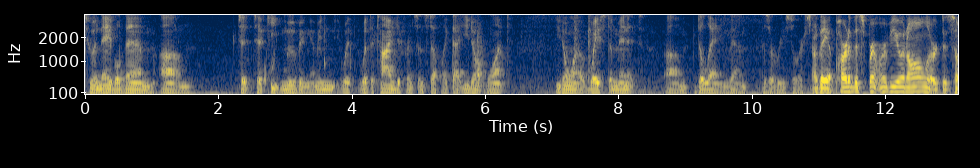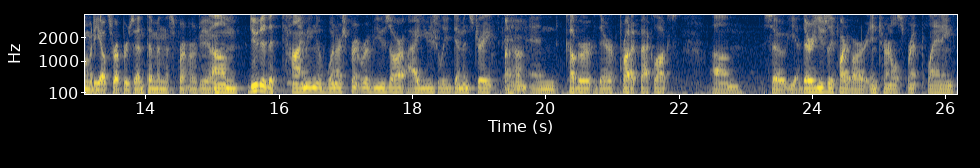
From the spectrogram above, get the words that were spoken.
to enable them um, to, to keep moving I mean with with the time difference and stuff like that you don't want you don't want to waste a minute um, delaying them as a resource Are they a part of the sprint review at all, or does somebody else represent them in the sprint review? Um, due to the timing of when our sprint reviews are, I usually demonstrate and, Uh-huh. and cover their product backlogs. Um, so yeah, they're usually part of our internal sprint planning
